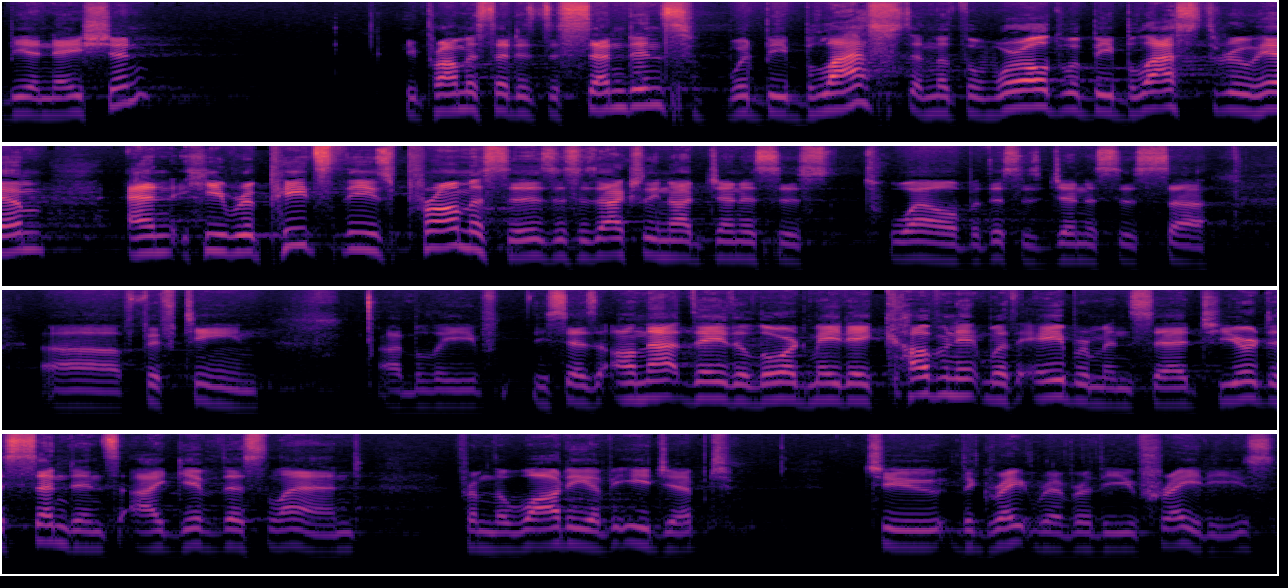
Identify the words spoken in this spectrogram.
be a nation. He promised that his descendants would be blessed and that the world would be blessed through him. And he repeats these promises. This is actually not Genesis 12, but this is Genesis uh, uh, 15. I believe. He says, On that day the Lord made a covenant with Abram and said, To your descendants I give this land, from the Wadi of Egypt to the great river, the Euphrates,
